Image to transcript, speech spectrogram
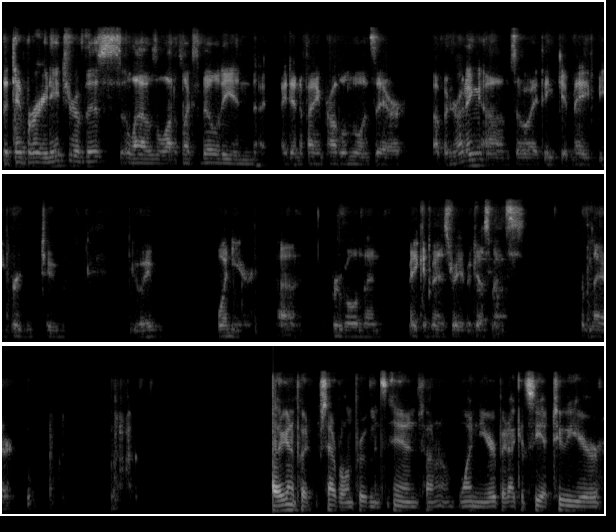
The temporary nature of this allows a lot of flexibility in identifying problems once they are up and running. Um, So I think it may be prudent to do a one-year uh, approval and then make administrative adjustments from there. They're gonna put several improvements in, so I don't know, one year, but I could see a two-year.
